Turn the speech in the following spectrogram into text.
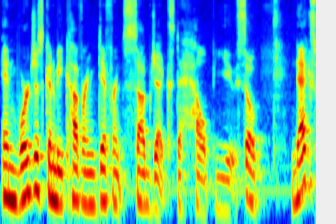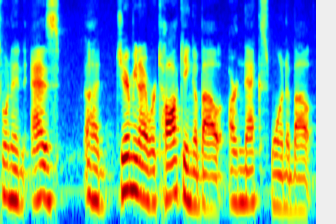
and we're just going to be covering different subjects to help you. So, next one, and as uh, Jeremy and I were talking about our next one about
